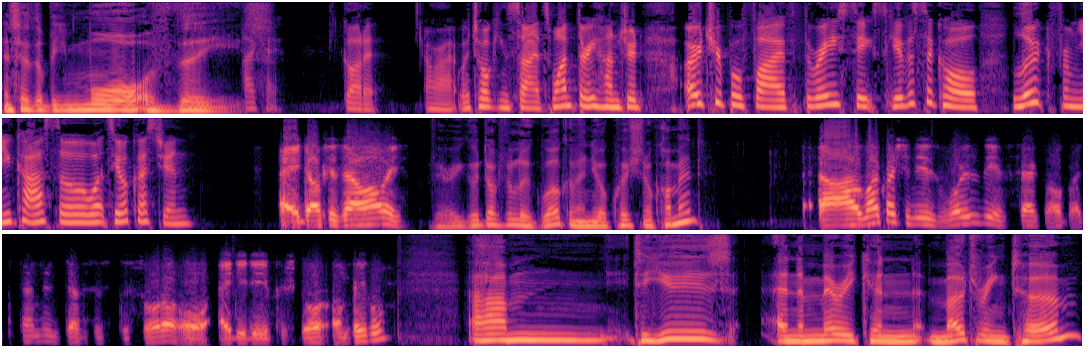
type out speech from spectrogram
and so there'll be more of these. Okay, got it. All right, we're talking science. 1300 0555 36. Give us a call. Luke from Newcastle, what's your question? Hey, doctors, how are we? Very good, Dr. Luke. Welcome. And your question or comment? Uh, my question is, what is the effect of attention deficit disorder, or ADD for short, on people? Um, to use an American motoring term,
